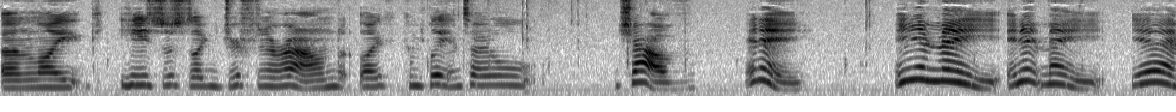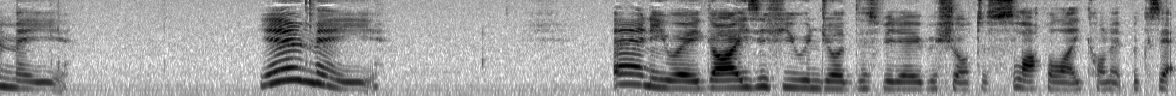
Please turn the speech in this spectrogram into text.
And like he's just like drifting around like complete and total chav. Isn't he? In it mate, in it mate. Yeah mate. Yeah mate. Anyway guys, if you enjoyed this video be sure to slap a like on it because it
